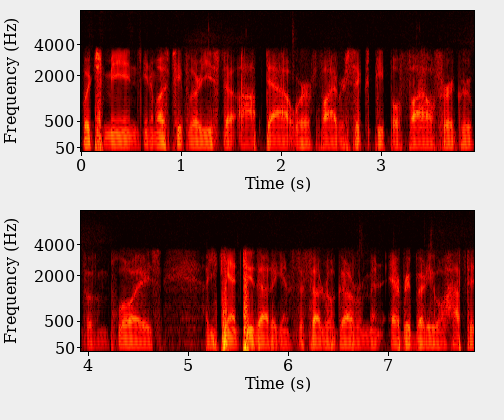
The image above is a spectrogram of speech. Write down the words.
which means you know most people are used to opt-out, where five or six people file for a group of employees. You can't do that against the federal government. Everybody will have to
